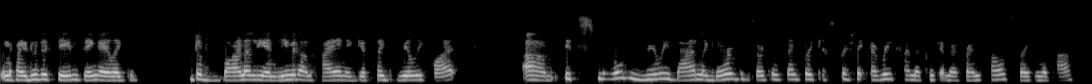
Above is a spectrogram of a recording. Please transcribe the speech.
and if I do the same thing, I like the banali and leave it on high and it gets like really hot. Um, it smells really bad. Like there have been circumstances, like especially every time I cook at my friend's house, like in the past,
